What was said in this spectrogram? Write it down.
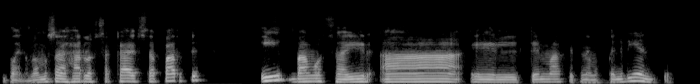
Bueno, vamos a dejarlo acá, esta parte, y vamos a ir a el tema que tenemos pendiente.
